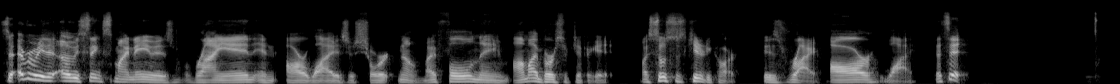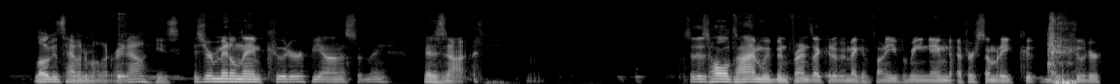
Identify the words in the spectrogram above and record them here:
So everybody that always thinks my name is Ryan and R Y is just short. No, my full name on my birth certificate, my social security card is Rye R Y. That's it. Logan's having a moment right now. He's Is your middle name Cooter? Be honest with me. it is not. So this whole time we've been friends, I could have been making fun of you for being named after somebody named Cooter.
